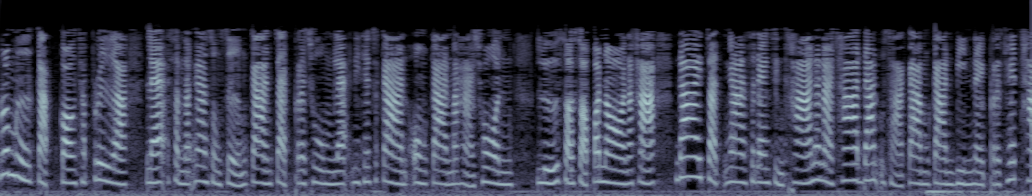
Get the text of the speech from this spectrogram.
ร่วมมือกับกองทัพเรือ และสำนักงานส่งเสริมการจัดประชุม และนิเทศการองค์การมหาชน หรือสสปนนะคะ ได้จัดงานแสดงสินค้านานาชาติด้านอุตสาหกรรมการบินในประเทศไท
